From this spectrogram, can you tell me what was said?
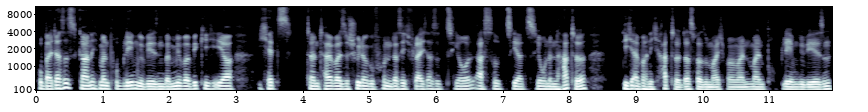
Wobei das ist gar nicht mein Problem gewesen. Bei mir war wirklich eher, ich hätte es dann teilweise schöner gefunden, dass ich vielleicht Assoziation, Assoziationen hatte, die ich einfach nicht hatte. Das war so manchmal mein, mein Problem gewesen.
